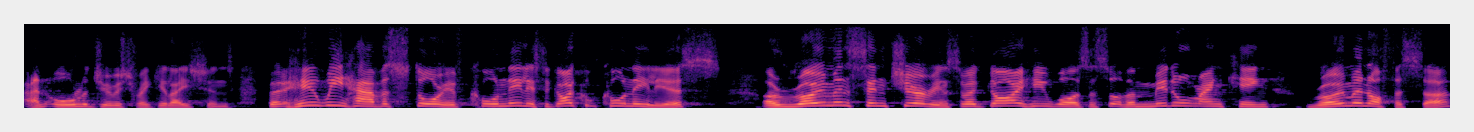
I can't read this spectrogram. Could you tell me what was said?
and all the Jewish regulations. But here we have a story of Cornelius, a guy called Cornelius, a Roman centurion, so a guy who was a sort of a middle ranking Roman officer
